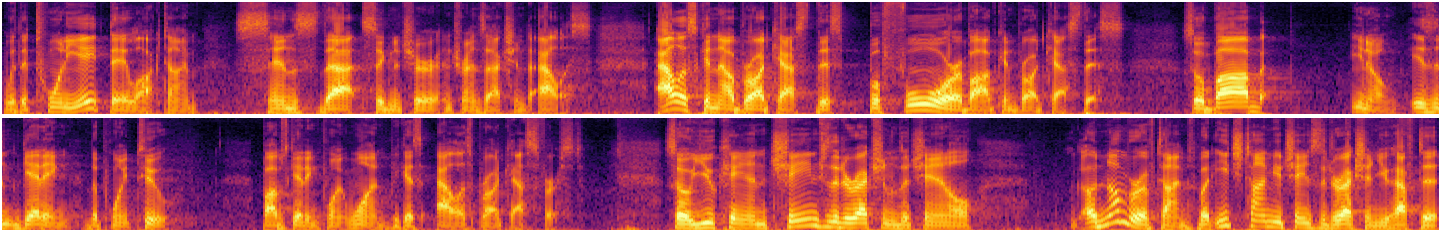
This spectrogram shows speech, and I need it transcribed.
with a 28 day lock time, sends that signature and transaction to Alice. Alice can now broadcast this before Bob can broadcast this. So Bob, you know, isn't getting the 0.2. Bob's getting 0.1 because Alice broadcasts first. So you can change the direction of the channel a number of times, but each time you change the direction, you have to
